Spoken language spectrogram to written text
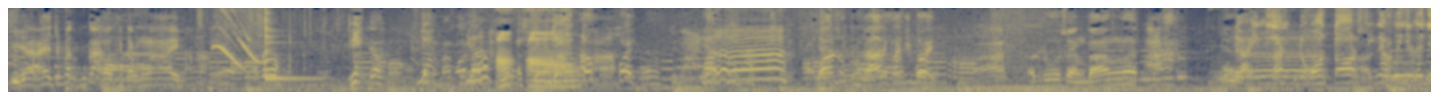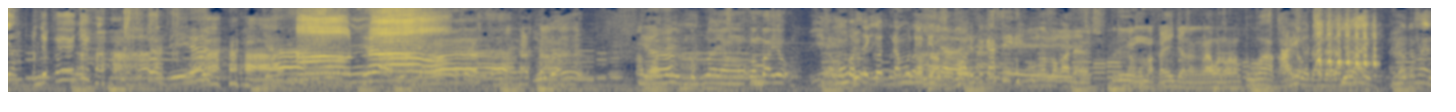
Iya, ayo cepat buka. Oh, kita mulai. Ya, ya, Ya. Es krim jatuh, boy. Ya. Waduh, terbalik lagi, boy. Aduh, sayang banget. Ah, udah ini udah kotor. Sini aku injek aja. Injek aja aja. Kotor. Ya. Oh no. Yaudah. Kamu Ya. aja berdua yang lomba yuk. Kamu nggak usah ikut, kamu didiskualifikasi. Aku nggak makan es krim. Kamu makanya jangan ngelawan orang tua. Ayo, ada ada aja. Ayo, teman.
